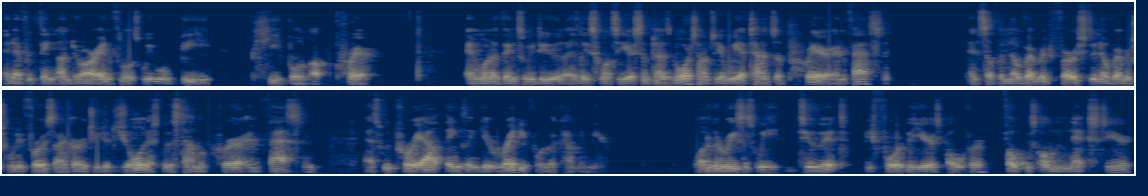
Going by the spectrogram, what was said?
and everything under our influence, we will be people of prayer. And one of the things we do at least once a year, sometimes more times a year, we have times of prayer and fasting. And so from November 1st to November 21st, I encourage you to join us for this time of prayer and fasting as we pray out things and get ready for the coming year. One of the reasons we do it before the year is over, focus on the next year,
